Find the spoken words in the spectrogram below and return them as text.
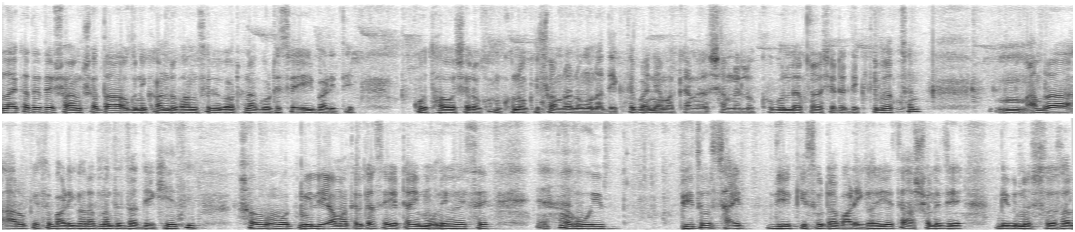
এলাকাতে যে সহিংসতা, অগ্নিকাণ্ড, ভাঙচুরের ঘটনা ঘটেছে, এই বাড়িতে কোথাও সেরকম কোনো কিছু আমরা নমুনা দেখতে পাইনি। আমার ক্যামেরার সামনে লক্ষ্য করলে আপনারা সেটা দেখতে পাচ্ছেন। আমরা আরও কিছু বাড়িঘর আপনাদের যা দেখিয়েছি, সর্বমোট মিলিয়ে আমাদের কাছে এটাই মনে হয়েছে। ওই ভিতর সাইড দিয়ে কিছুটা বাড়ি ঘরিয়েছে আসলে যে বিভিন্ন সোশ্যাল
